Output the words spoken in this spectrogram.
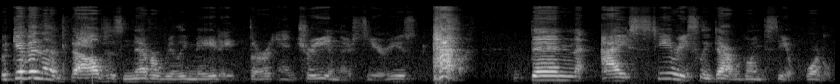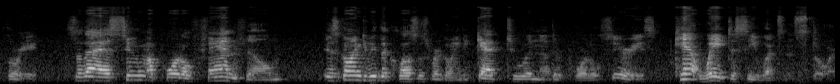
But given that Valve has never really made a third entry in their series, then I seriously doubt we're going to see a Portal 3. So that I assume a Portal fan film is going to be the closest we're going to get to another Portal series. Can't wait to see what's in store.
